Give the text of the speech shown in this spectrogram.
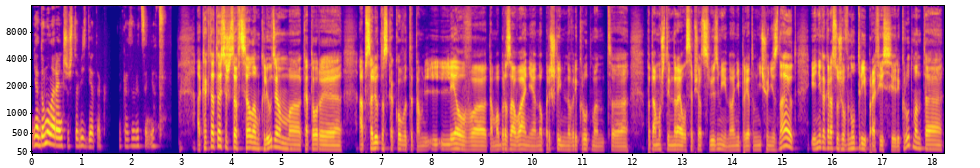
Я думала раньше, что везде так. Оказывается, нет. А как ты относишься в целом к людям, э, которые абсолютно с какого-то там левого там образования, но пришли именно в рекрутмент, э, потому что им нравилось общаться с людьми, но они при этом ничего не знают, и они как раз уже внутри профессии рекрутмента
